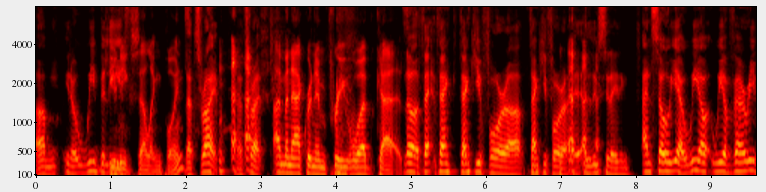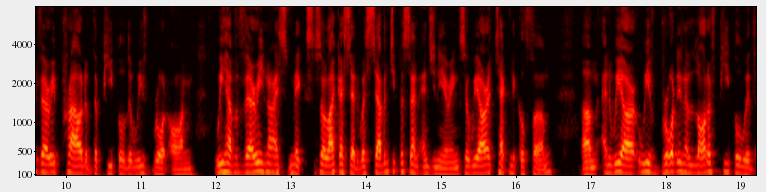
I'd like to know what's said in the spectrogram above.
Um, you know, we believe unique selling points. That's right. That's right. I'm an acronym free webcast. no, th- thank thank you for uh, thank you for uh, elucidating. And so yeah, we are we are very very proud of the people that we've brought on. We have a very nice mix. So like I said, we're 70% engineering, so we are a technical firm. Um, and we are we've brought in a lot of people with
